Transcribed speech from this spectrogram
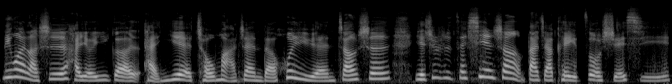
另外，老师还有一个产业筹码站的会员招生，也就是在线上，大家可以做学习，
